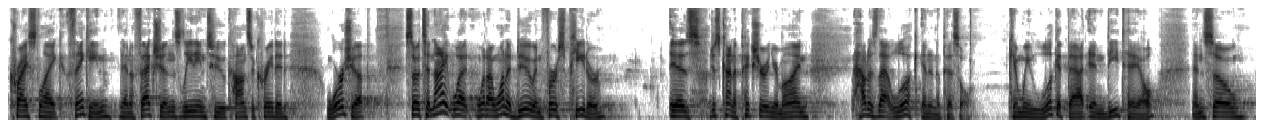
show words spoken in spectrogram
Christ like thinking and affections leading to consecrated worship. So tonight, what, what I want to do in 1 Peter is just kind of picture in your mind how does that look in an epistle? Can we look at that in detail? And so,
